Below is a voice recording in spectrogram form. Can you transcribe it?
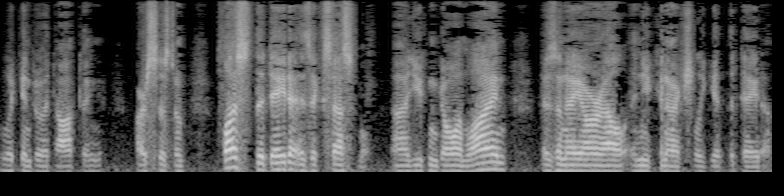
look into adopting our system. Plus, the data is accessible. Uh, you can go online as an ARL and you can actually get the data,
